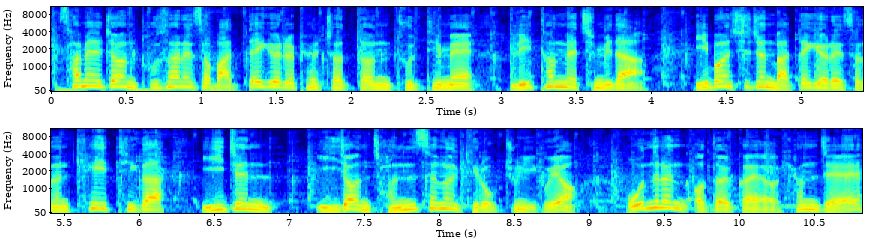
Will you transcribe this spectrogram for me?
3일 전 부산에서 맞대결을 펼쳤던 두 팀의 리턴 매치입니다. 이번 시즌 맞대결에서는 KT가 2전, 2전 전승을 기록 중이고요. 오늘은 어떨까요? 현재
